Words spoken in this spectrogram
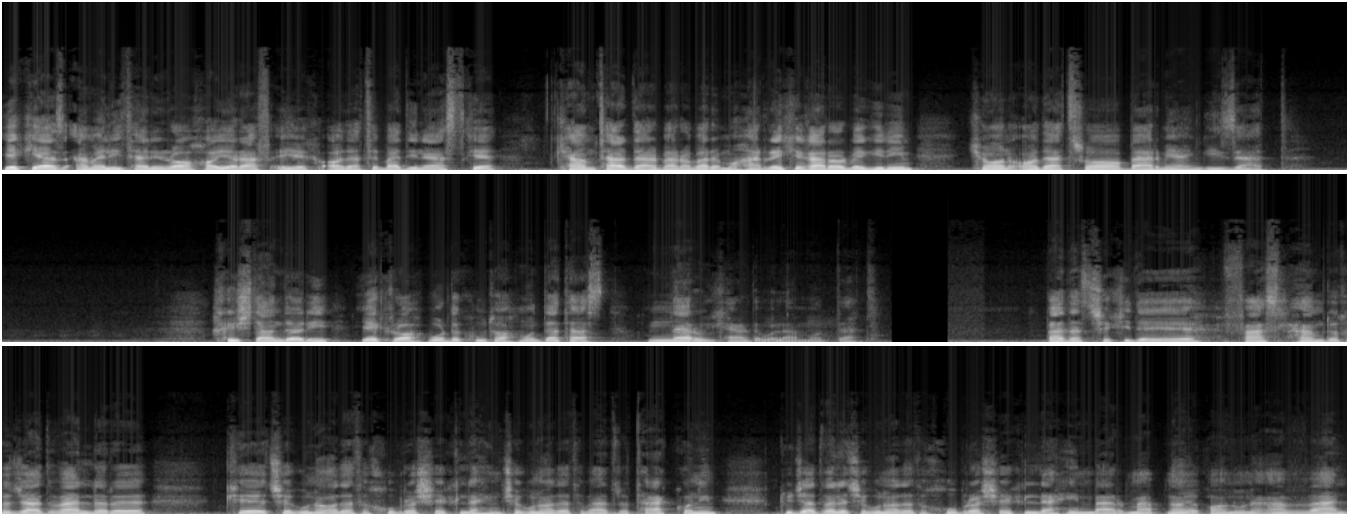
یکی از عملی ترین راه های رفع یک عادت بد این است که کمتر در برابر محرکی قرار بگیریم که آن عادت را برمیانگیزد. خیشتنداری یک راهبرد کوتاه مدت است نروی کرده بلند مدت. بعد از چکیده فصل هم دو تا جدول داره که چگونه عادت خوب را شکل دهیم چگونه عادت بد را ترک کنیم. تو جدول چگونه عادت خوب را شکل دهیم بر مبنای قانون اول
